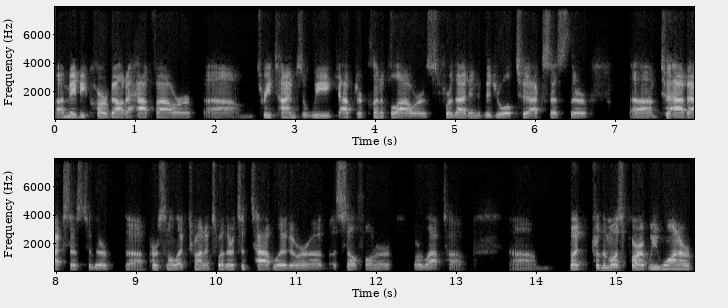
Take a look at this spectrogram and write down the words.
uh, maybe carve out a half hour um, three times a week after clinical hours for that individual to access their um, to have access to their uh, personal electronics, whether it's a tablet or a, a cell phone or, or laptop. Um, but for the most part, we want our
